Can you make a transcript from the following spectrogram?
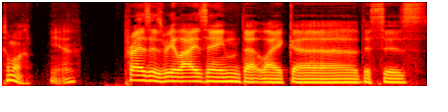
come on. Yeah. Prez is realizing that like uh this is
